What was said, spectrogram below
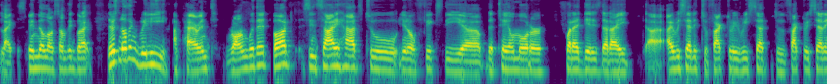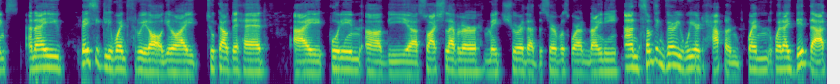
like a spindle or something. But I, there's nothing really apparent wrong with it. But since I had to, you know, fix the uh, the tail motor, what I did is that I uh, I reset it to factory reset to factory settings, and I basically went through it all. You know, I took out the head, I put in uh, the uh, swash leveler, made sure that the servos were at 90, and something very weird happened when when I did that.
